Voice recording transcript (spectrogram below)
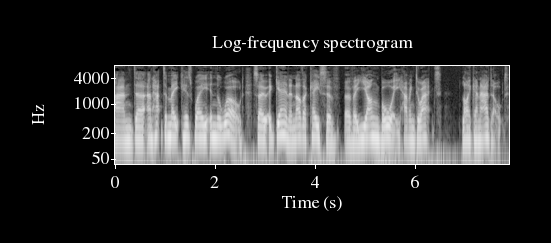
And uh, and had to make his way in the world. So again, another case of of a young boy having to act like an adult.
